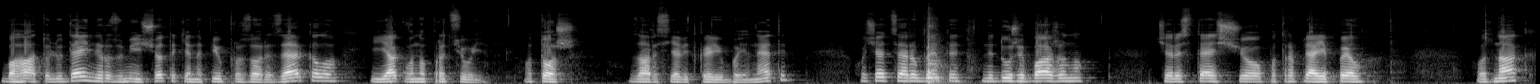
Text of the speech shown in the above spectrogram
багато людей не розуміють, що таке напівпрозоре зеркало і як воно працює. Отож, зараз я відкрию байонети, хоча це робити не дуже бажано через те, що потрапляє пил. Однак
